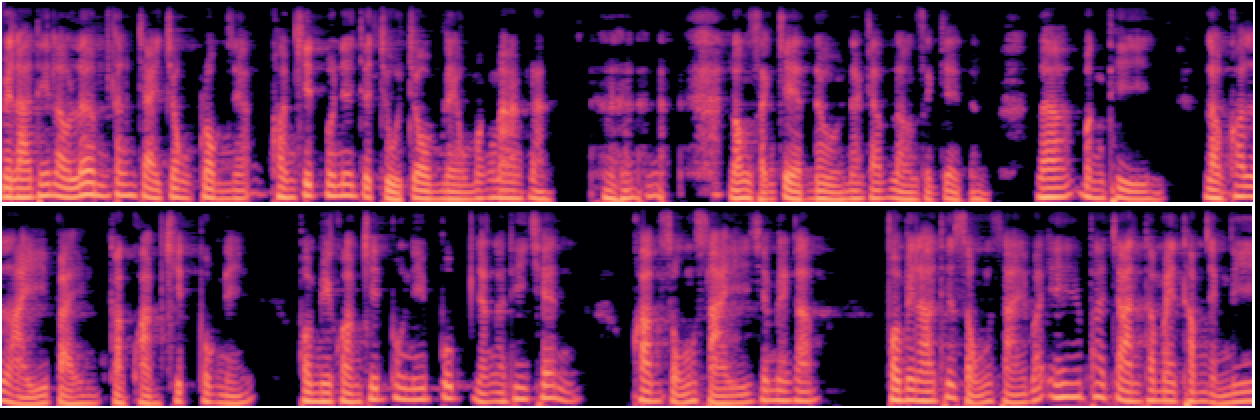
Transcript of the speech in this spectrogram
เวลาที่เราเริ่มตั้งใจจงกรมเนี่ยความคิดพวกนี้จะจู่โจมเร็วมากๆนะลองสังเกตดูนะครับ ลองสังเกตดู แล้วบางทีเราก็ไหลไปกับความคิดพวกนี้ พอมีความคิดพวกนี้ปุ๊บอย่างอาทิเช่น ความสงสัยใช่ไหมครับ พอเวลาที่สงสัยว่า เอ๊ะพระอาจารย์ทำไมทำอย่างนี้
